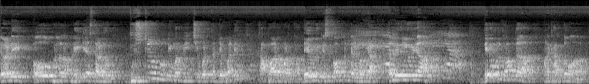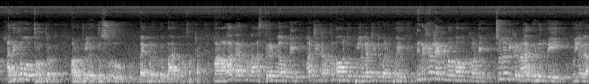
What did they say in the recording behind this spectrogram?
ఏమండి? ఓ పిల్లలు అప్పుడు ఏం చేస్తాడు? దుష్టుల నుండి మనం ఏం చేయబడతాం చెప్పండి? కాపాడబడతాం. దేవునికి స్తోత్రం కలుగుగా హల్లెలూయా. దేవుడు కాపుదల మనకు అర్థం అధికమవుతూ ఉంటుంది. వాడు పిల్లలు దుస్తుడు భయపడిపోయి పారిపోతుంటాడు. మనం అలా కాకుండా అస్థిరంగా ఉండి అటు ఇటు అర్థమాటు పిల్లలు అటు ఇటు పడిపోయి నిలకడ లేకుండా ఉన్నాం అనుకోండి చూడండి ఇక్కడ రాయబడి ఉంది. పిల్లగా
